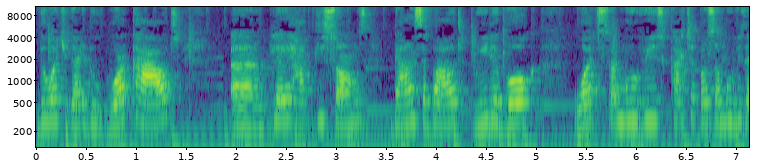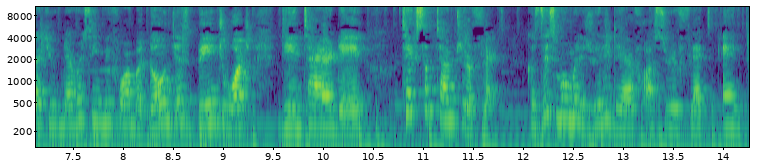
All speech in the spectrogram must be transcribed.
do what you gotta do, work out, um, play happy songs, dance about, read a book, watch some movies, catch up on some movies that you've never seen before, but don't just binge watch the entire day. Take some time to reflect because this moment is really there for us to reflect and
